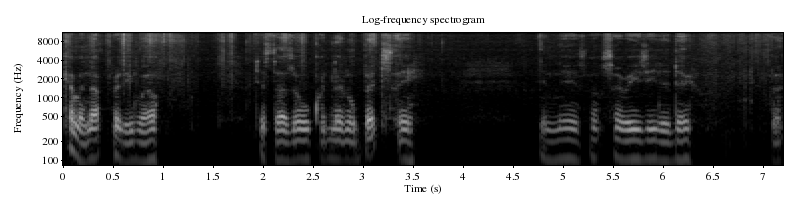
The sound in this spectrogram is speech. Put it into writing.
coming up pretty well. Just those awkward little bits there in there it's not so easy to do but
